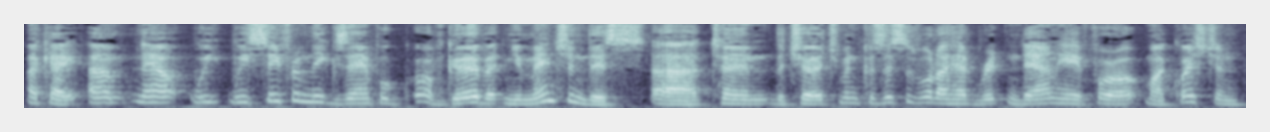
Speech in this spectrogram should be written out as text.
Okay. Um, now we, we see from the example of Gerbert, and you mentioned this uh, term, the churchman, because this is what I had written down here for my question.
